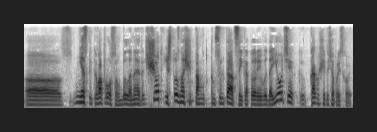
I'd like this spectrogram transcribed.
несколько вопросов было на этот счет, и что значит там вот консультации, которые вы даете, как вообще это все происходит?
